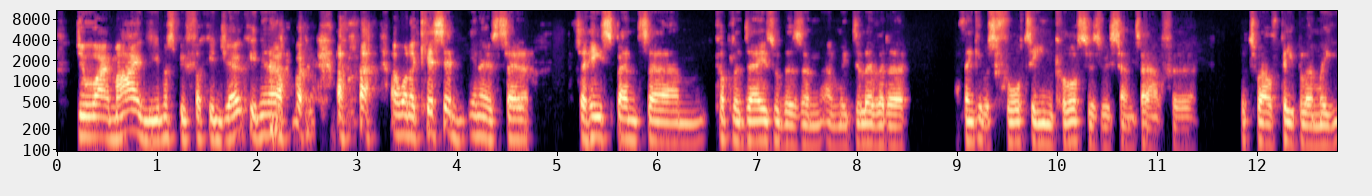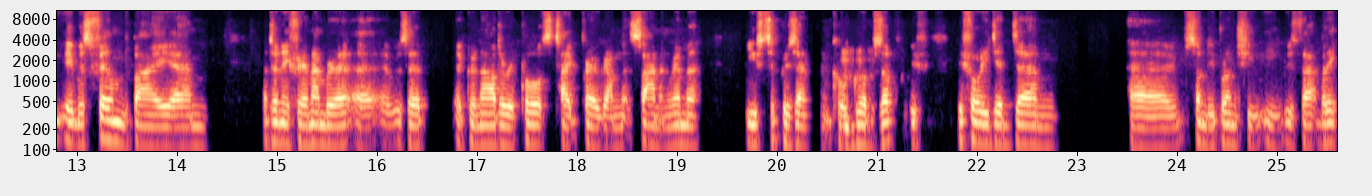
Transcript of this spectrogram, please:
do I mind? You must be fucking joking, you know. I, want to kiss him, you know. So, so he spent um, a couple of days with us, and, and we delivered a, think it was 14 courses we sent out for for 12 people, and we it was filmed by, um, I don't know if you remember, uh, uh, it was a, a, Granada Reports type program that Simon Rimmer used to present called mm-hmm. Grubs Up before he did um, uh, Sunday brunch. He, he, was that, but he,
